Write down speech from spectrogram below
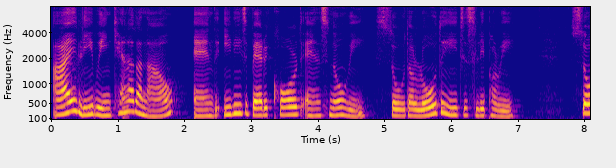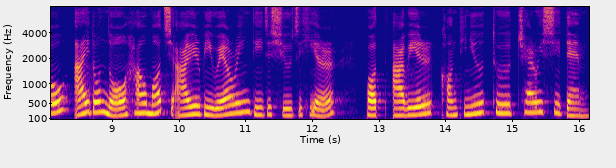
I live in Canada now, and it is very cold and snowy, so the road is slippery. So I don't know how much I will be wearing these shoes here, but I will continue to cherish them.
